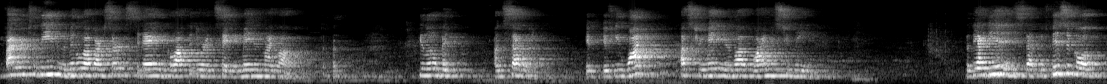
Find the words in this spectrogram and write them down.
If I were to leave in the middle of our service today and go out the door and say, remain in my love, be a little bit unsettling. If, if you want us to remain in your love, why must you leave? But the idea is that the physical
